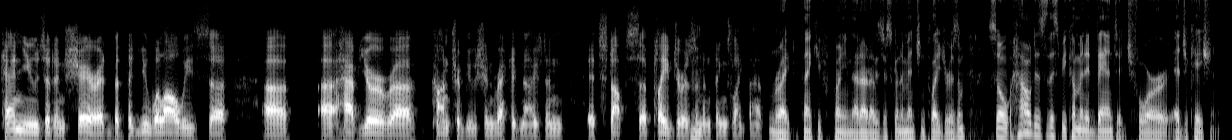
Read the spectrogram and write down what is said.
can use it and share it, but that you will always uh, uh, uh have your uh, contribution recognized and it stops uh, plagiarism mm. and things like that. Right. Thank you for pointing that out. I was just going to mention plagiarism. So, how does this become an advantage for education?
